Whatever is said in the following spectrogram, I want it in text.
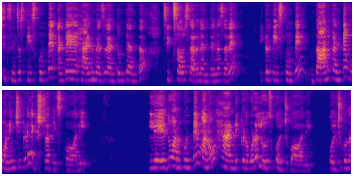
సిక్స్ ఇంచెస్ తీసుకుంటే అంటే హ్యాండ్ మెజర్ ఎంత ఉంటే ఎంత సిక్స్ ఆర్ సెవెన్ ఎంతైనా సరే ఇక్కడ తీసుకుంటే దానికంటే వన్ ఇంచ్ ఇక్కడ ఎక్స్ట్రా తీసుకోవాలి. లేదు అనుకుంటే మనం హ్యాండ్ ఇక్కడ కూడా లూజ్ కొలుచుకోవాలి. కొలుచుకున్న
